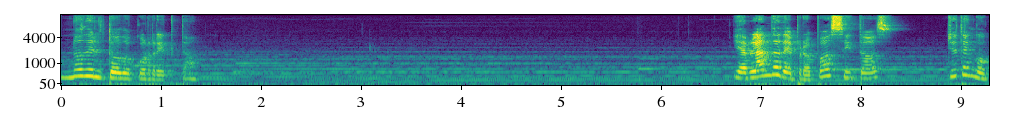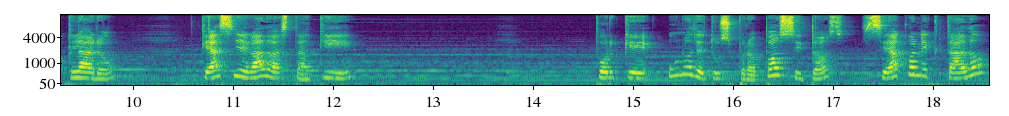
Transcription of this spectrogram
no del todo correcta. Y hablando de propósitos, yo tengo claro que has llegado hasta aquí porque uno de tus propósitos se ha conectado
